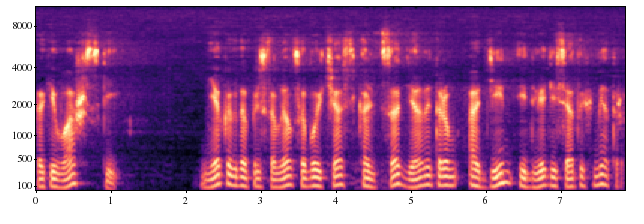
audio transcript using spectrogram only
как и Вашский, некогда представлял собой часть кольца диаметром 1,2 метра.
